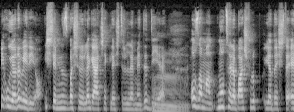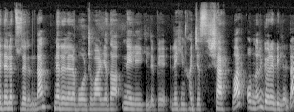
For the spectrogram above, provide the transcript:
bir uyarı veriyor. İşleminiz başarıyla gerçekleştirilemedi diye. Hmm. O zaman notere başvurup ya da işte e-devlet üzerinden nerelere borcu var ya da neyle ilgili bir rehin, haciz, şerh var onları görebilirler.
